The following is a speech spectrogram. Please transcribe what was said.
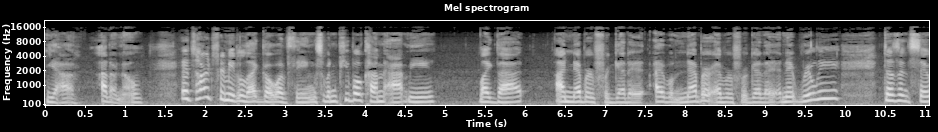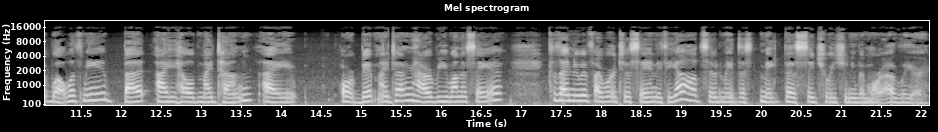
yeah, I don't know. It's hard for me to let go of things. When people come at me like that, I never forget it. I will never ever forget it. And it really doesn't sit well with me, but I held my tongue. I or bit my tongue, however you want to say it, because I knew if I were to say anything else, it would make this make the situation even more uglier.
